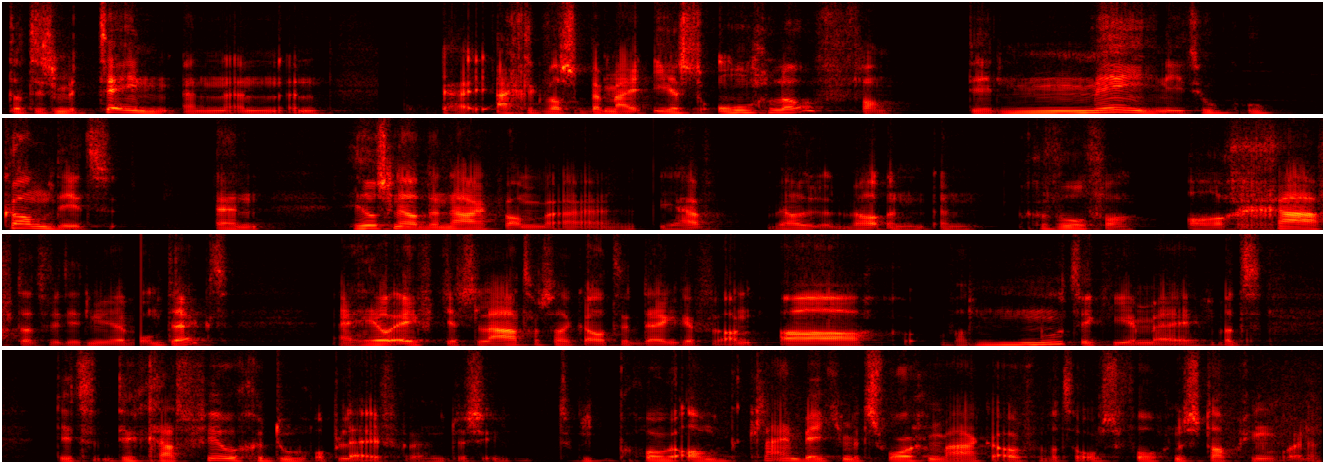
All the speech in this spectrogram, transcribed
dat is meteen een, een, een ja, eigenlijk was het bij mij eerst ongeloof van dit meen je niet. Hoe, hoe kan dit? En heel snel daarna kwam uh, ja, wel, wel een, een gevoel van, oh gaaf dat we dit nu hebben ontdekt. En heel eventjes later zal ik altijd denken van, oh, wat moet ik hiermee? Wat, dit, dit gaat veel gedoe opleveren. Dus ik, toen begon al een klein beetje met zorgen maken over wat onze volgende stap ging worden.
